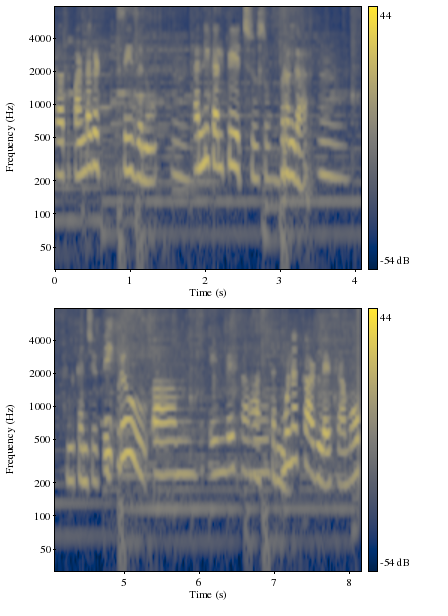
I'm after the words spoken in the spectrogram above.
తర్వాత పండగ సీజను అన్ని కలిపేయచ్చు శుభ్రంగా. అందుకని చెప్పి ఇప్పుడు ఏం వేసాము? మునక్కాడలు వేసాము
